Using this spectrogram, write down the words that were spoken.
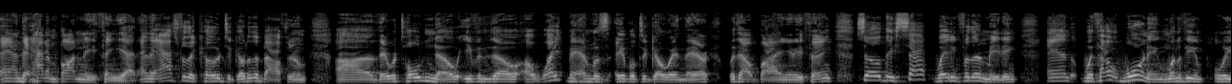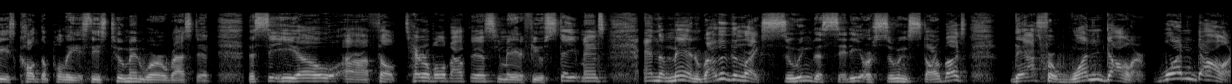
and they hadn't bought anything yet. And they asked for the code to go to the bathroom. Uh, they were told no, even though a white man was able to go in there without buying anything. So they sat waiting for their meeting and without warning, one of the employees called the police. These two men were arrested. The CEO uh, felt terrible about this. He made a few statements and the men, rather than like suing the city or suing Starbucks, they asked for $1, $1,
